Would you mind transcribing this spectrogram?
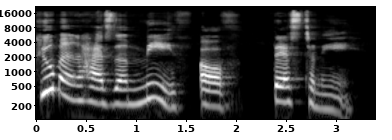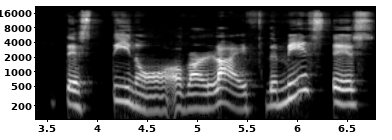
human has a myth of destiny, destino of our life. The myth is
